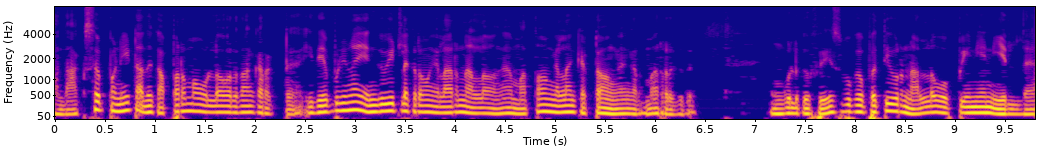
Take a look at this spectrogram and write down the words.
அதை அக்செப்ட் பண்ணிவிட்டு அதுக்கப்புறமா உள்ளவர் தான் கரெக்டு இது எப்படின்னா எங்கள் வீட்டில் இருக்கிறவங்க எல்லோரும் நல்லவங்க மற்றவங்க எல்லாம் கெட்டவங்கங்கிற மாதிரி இருக்குது. உங்களுக்கு ஃபேஸ்புக்கை பற்றி ஒரு நல்ல ஒப்பீனியன் இல்லை.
